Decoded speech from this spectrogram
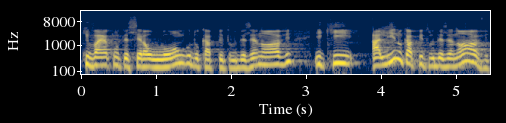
que vai acontecer ao longo do capítulo 19 e que ali no capítulo 19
